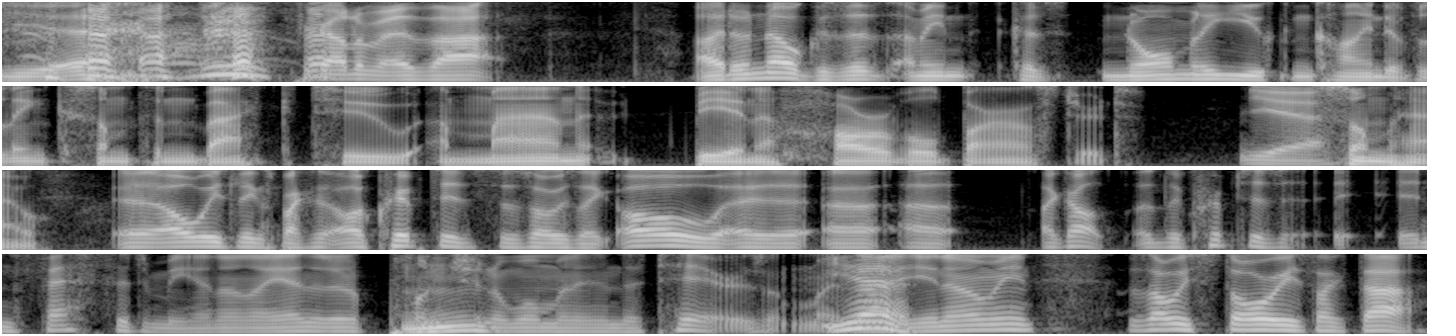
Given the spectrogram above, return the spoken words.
Yeah. Forgot about that. I don't know because I mean, because normally you can kind of link something back to a man being a horrible bastard Yeah. somehow. it always links back to oh cryptids. There's always like oh uh, uh, uh, I got the cryptid infested me, and then I ended up punching a woman in the tit or something like. Yeah. that. You know what I mean? There's always stories like that.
